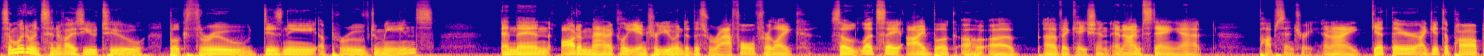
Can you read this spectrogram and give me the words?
some way to incentivize you to book through Disney approved means and then automatically enter you into this raffle for like so let's say I book a, a, a vacation and I'm staying at Pop Century. And I get there, I get to Pop,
